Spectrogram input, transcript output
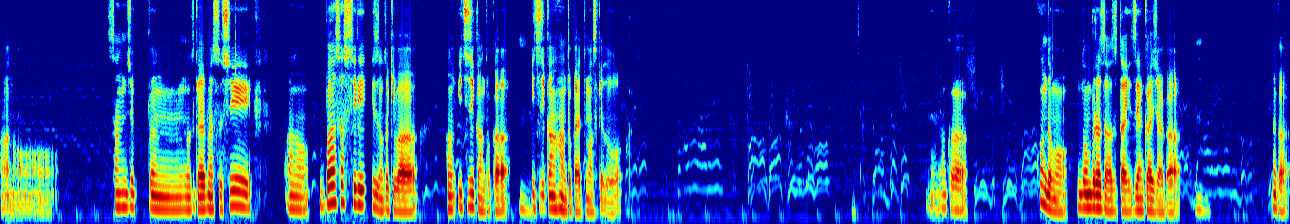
う、あの30分の時ありますし、あの、バーサスシリーズの時は、あの、1時間とか、うん1時間半とかやってますけど、ねなんか、今度も、ドンブラザーズ対ゼンカイジャーが、うん。なんか、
